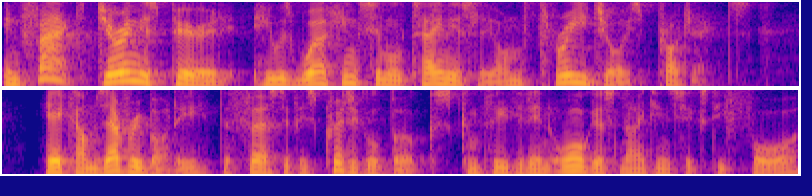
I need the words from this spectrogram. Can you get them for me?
In fact, during this period, he was working simultaneously on three Joyce projects. Here Comes Everybody, the first of his critical books, completed in August 1964,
